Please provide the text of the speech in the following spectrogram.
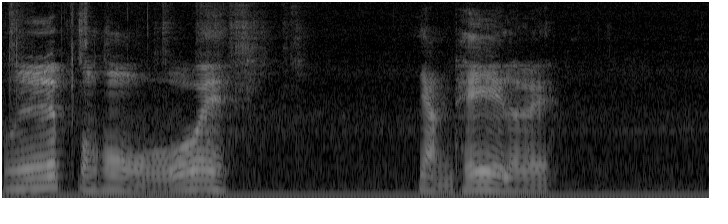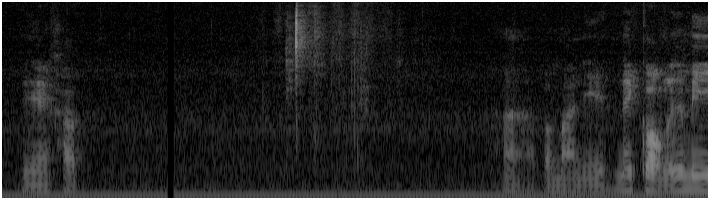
ปึ๊บโอ้โห อย่างเท่เลยนี่ครับ อ่า ประมาณนี้ในกล่องก็จะมี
